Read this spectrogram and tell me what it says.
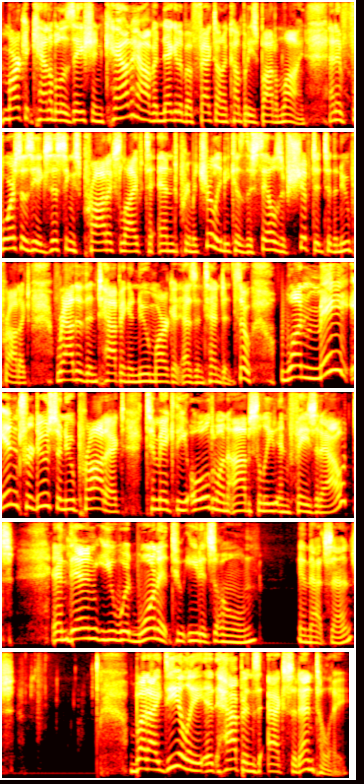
market cannibalization can have a negative effect on a company's bottom line and it forces the existing product's life to end prematurely because the sales have shifted to the new product rather than tapping a new market as intended. So one may introduce a new product to make the old one obsolete and phase it out. And then you would want it to eat its own in that sense. But ideally, it happens accidentally.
